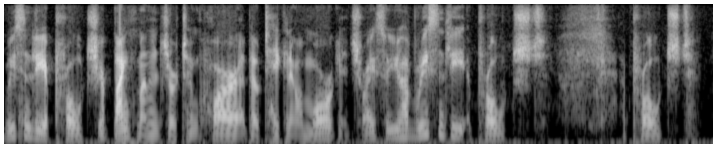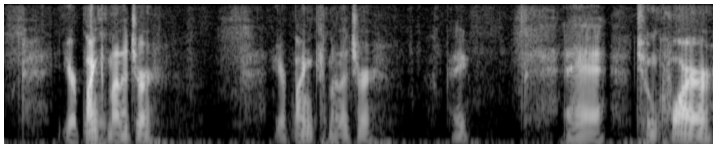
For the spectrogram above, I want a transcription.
recently approached your bank manager to inquire about taking out a mortgage, right? So you have recently approached approached your bank manager, your bank manager, okay, uh, to inquire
